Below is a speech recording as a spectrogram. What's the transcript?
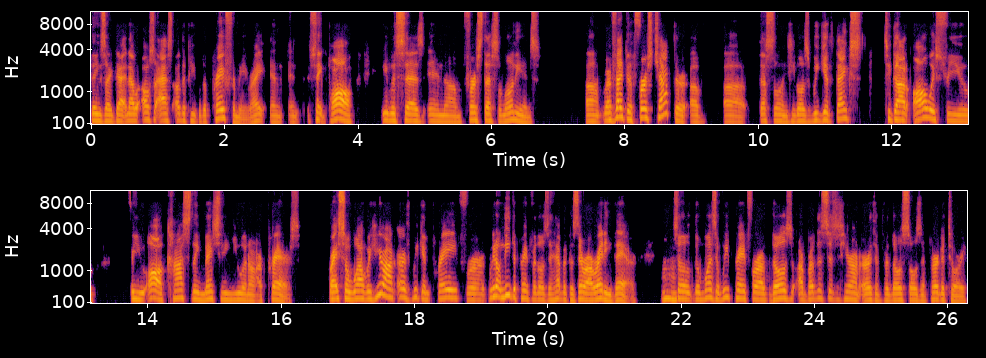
things like that. And I would also ask other people to pray for me, right? And and St. Paul even says in um First Thessalonians, um, in fact, the first chapter of uh Thessalonians, he goes, "We give thanks to God always for you, for you all, constantly mentioning you in our prayers." Right. So while we're here on earth, we can pray for. We don't need to pray for those in heaven because they're already there. Mm-hmm. So the ones that we pray for are those our brothers and sisters here on earth, and for those souls in purgatory,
